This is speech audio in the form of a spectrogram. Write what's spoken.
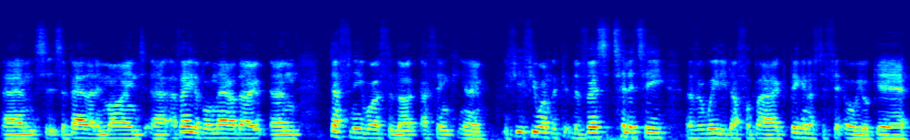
Um, so, so, bear that in mind. Uh, available now though um, definitely worth a look. I think you know if you if you want the, the versatility of a wheelie duffel bag, big enough to fit all your gear,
